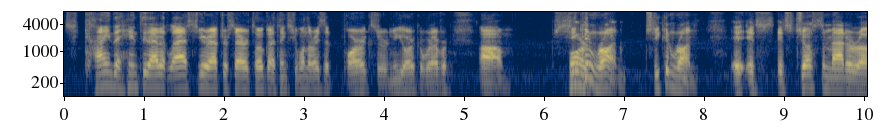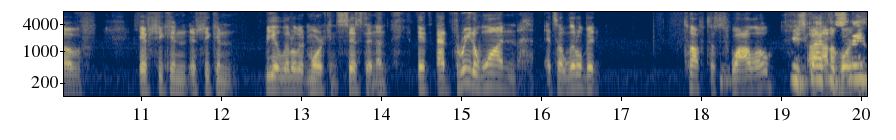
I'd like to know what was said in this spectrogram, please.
She kind of hinted at it last year after Saratoga. I think she won the race at Parx or New York or whatever. Um, she Park. can run. She can run. It, it's it's just a matter of if she can if she can be a little bit more consistent. And it at three to one, it's a little bit tough to swallow. She's got uh, the same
